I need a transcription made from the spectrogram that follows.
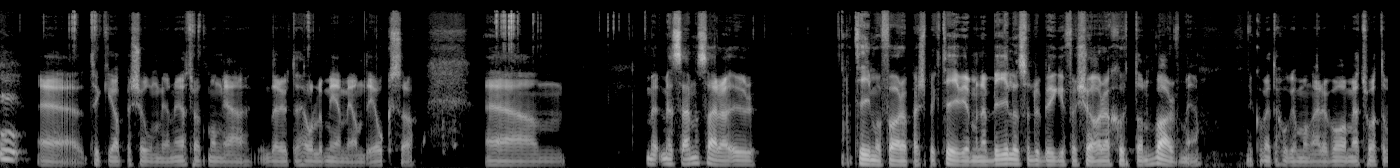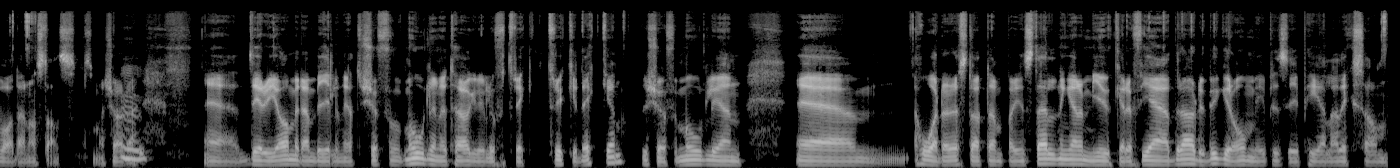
Mm. Eh, tycker jag personligen. Och jag tror att många där ute håller med mig om det också. Eh, men, men sen så här ur team och förarperspektiv. Jag menar bilen som du bygger för att köra 17 varv med. Nu kommer jag inte ihåg hur många det var, men jag tror att det var där någonstans som man körde. Mm. Eh, det du gör med den bilen är att du kör förmodligen ett högre lufttryck i däcken. Du kör förmodligen eh, hårdare stötdämparinställningar, mjukare fjädrar. Du bygger om i princip hela liksom,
